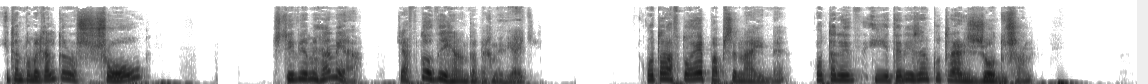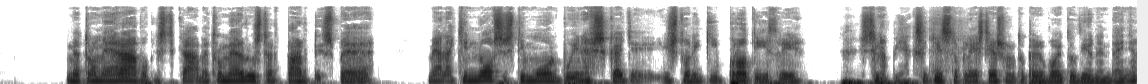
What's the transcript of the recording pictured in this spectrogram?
ήταν το μεγαλύτερο show στη βιομηχανία. Γι' αυτό δείχναν τα παιχνίδια εκεί. Όταν αυτό έπαψε να είναι, όταν οι εταιρείες δεν κουτραριζόντουσαν με τρομερά αποκλειστικά, με τρομερούς third parties, με, με ανακοινώσεις τιμών που είναι φυσικά και η ιστορική πρώτη E3 στην οποία ξεκίνησε το PlayStation με το περιβόητο 299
